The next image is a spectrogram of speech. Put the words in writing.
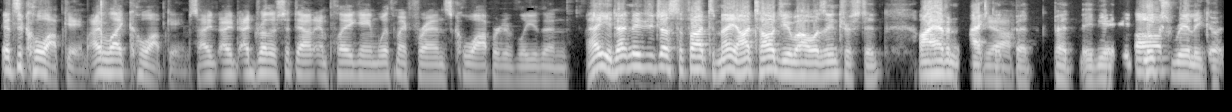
it's a co-op game. I like co-op games. I, I'd, I'd rather sit down and play a game with my friends cooperatively than Hey, you don't need to justify it to me. I told you I was interested. I haven't backed Yeah. it, but but it, yeah, it Um, looks really good.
